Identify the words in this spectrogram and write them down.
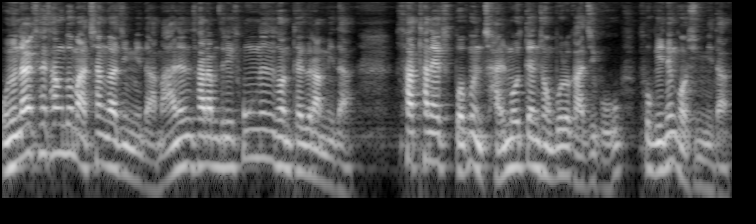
오늘날 세상도 마찬가지입니다. 많은 사람들이 속는 선택을 합니다. 사탄의 수법은 잘못된 정보를 가지고 속이는 것입니다.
